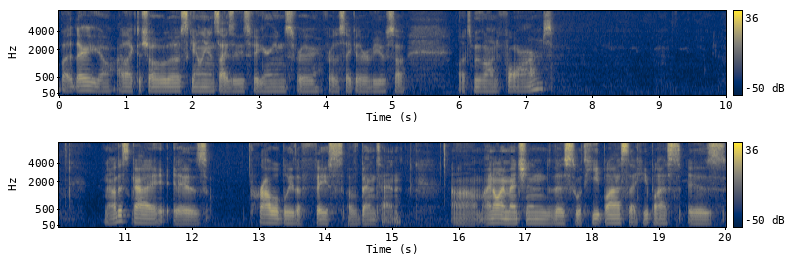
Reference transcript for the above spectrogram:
But there you go. I like to show the scaling and size of these figurines for for the sake of the review. So let's move on to Four Arms. Now this guy is probably the face of Ben 10. Um, I know I mentioned this with Heatblast, that Heatblast is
